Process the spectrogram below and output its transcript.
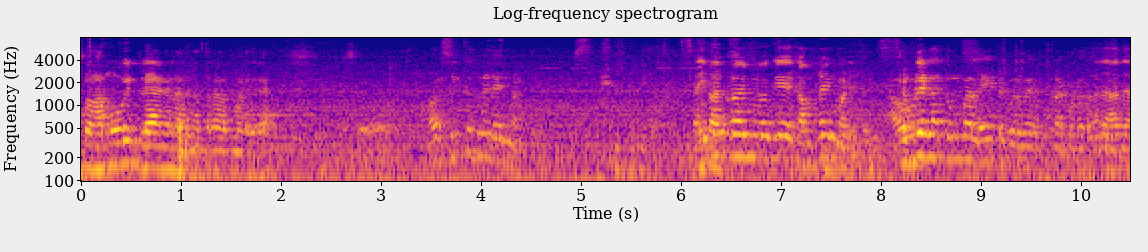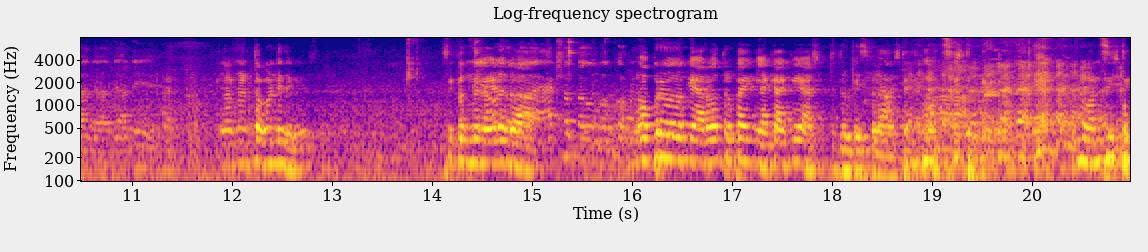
ಸೊ ಆ ಮೂವಿ ಪ್ಲೇ ಆಗಲ್ಲ ಅನ್ನೋ ಥರ ಅವ್ರು ಮಾಡಿದರೆ. ಸೊ ಅವ್ರು ಸಿಕ್ಕಿದ ಮೇಲೆ ಏನು ಮಾಡ್ತೀವಿ ಸೈಬರ್ ಕ್ರೈಮ್ ಬಗ್ಗೆ ಕಂಪ್ಲೇಂಟ್ ಮಾಡಿದ್ದೀವಿ ಅವರೆಲ್ಲ ತುಂಬ ಲೇಟ್ ಬರಬೇಕು ಉತ್ತರ ಕೊಡೋದು. ಅದೇ ಅದೇ ಅದೇ ಅದೇ ಕೆಲವೊಂದು ತೊಗೊಂಡಿದ್ದೀವಿ ಸಿಕ್ಕಿದ್ಮೇಲೆ ಹೇಳೋದು ಒಬ್ರಿಗೆ ಅರವತ್ತು ರೂಪಾಯಿ ಲೆಕ್ಕ ಹಾಕಿ ಅಷ್ಟು ದುಡ್ಡು ಇಸ್ಕೊಳ್ಳೋದು ಅಷ್ಟೇ. ಒನ್ ಸಿಕ್ಸ್ಟಿ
